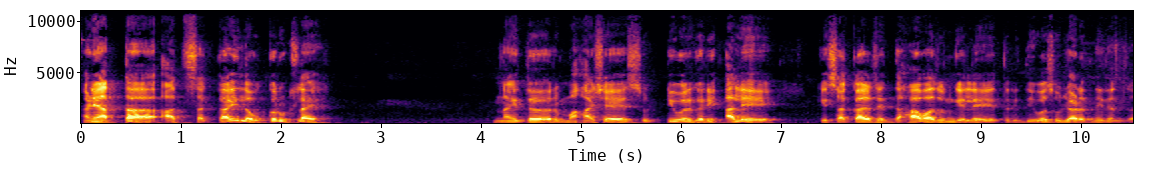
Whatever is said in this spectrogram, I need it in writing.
आणि आत्ता आज सकाळी लवकर उठला आहे नाहीतर महाशय सुट्टीवर घरी आले की सकाळचे दहा वाजून गेले तरी दिवस उजाडत नाही त्यांचा.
